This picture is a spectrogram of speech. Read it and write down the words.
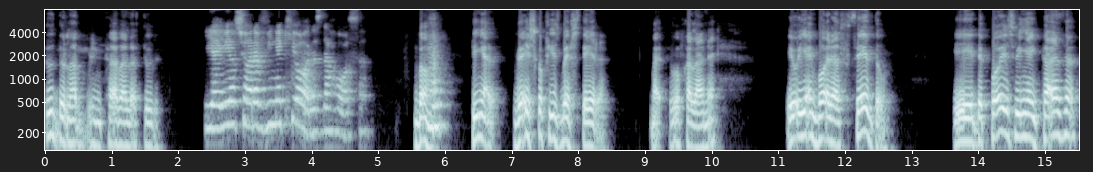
tudo lá, brincava lá tudo. E aí a senhora vinha que horas da roça? Bom, tinha vez que eu fiz besteira, mas eu vou falar, né? Eu ia embora cedo, e depois vinha em casa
